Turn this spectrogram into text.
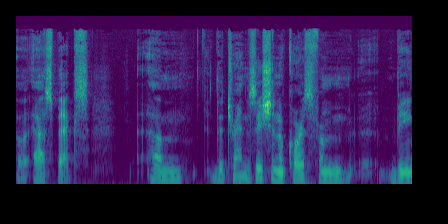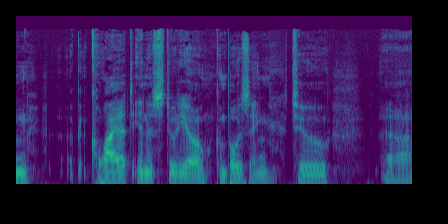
uh, aspects. Um, the transition, of course, from being quiet in a studio composing to uh,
